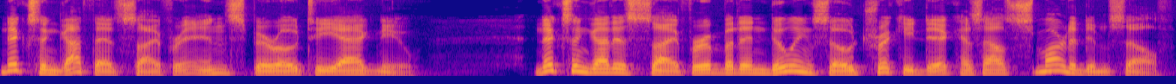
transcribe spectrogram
Nixon got that cipher in Spiro T. Agnew. Nixon got his cipher, but in doing so, Tricky Dick has outsmarted himself.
